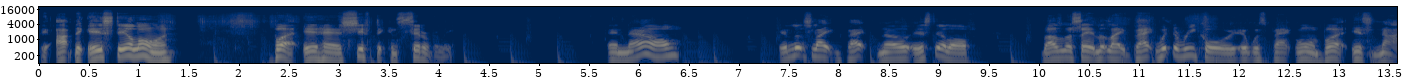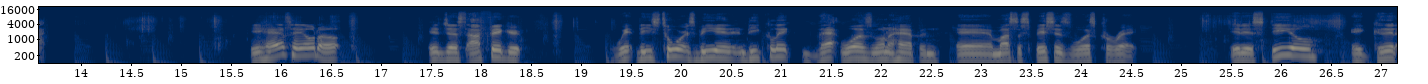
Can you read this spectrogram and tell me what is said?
The optic is still on, but it has shifted considerably. And now it looks like back, no, it's still off. But I was gonna say it looked like back with the recoil, it was back on, but it's not it has held up. It just, I figured with these torts being declicked, that was going to happen. And my suspicions was correct. It is still a good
